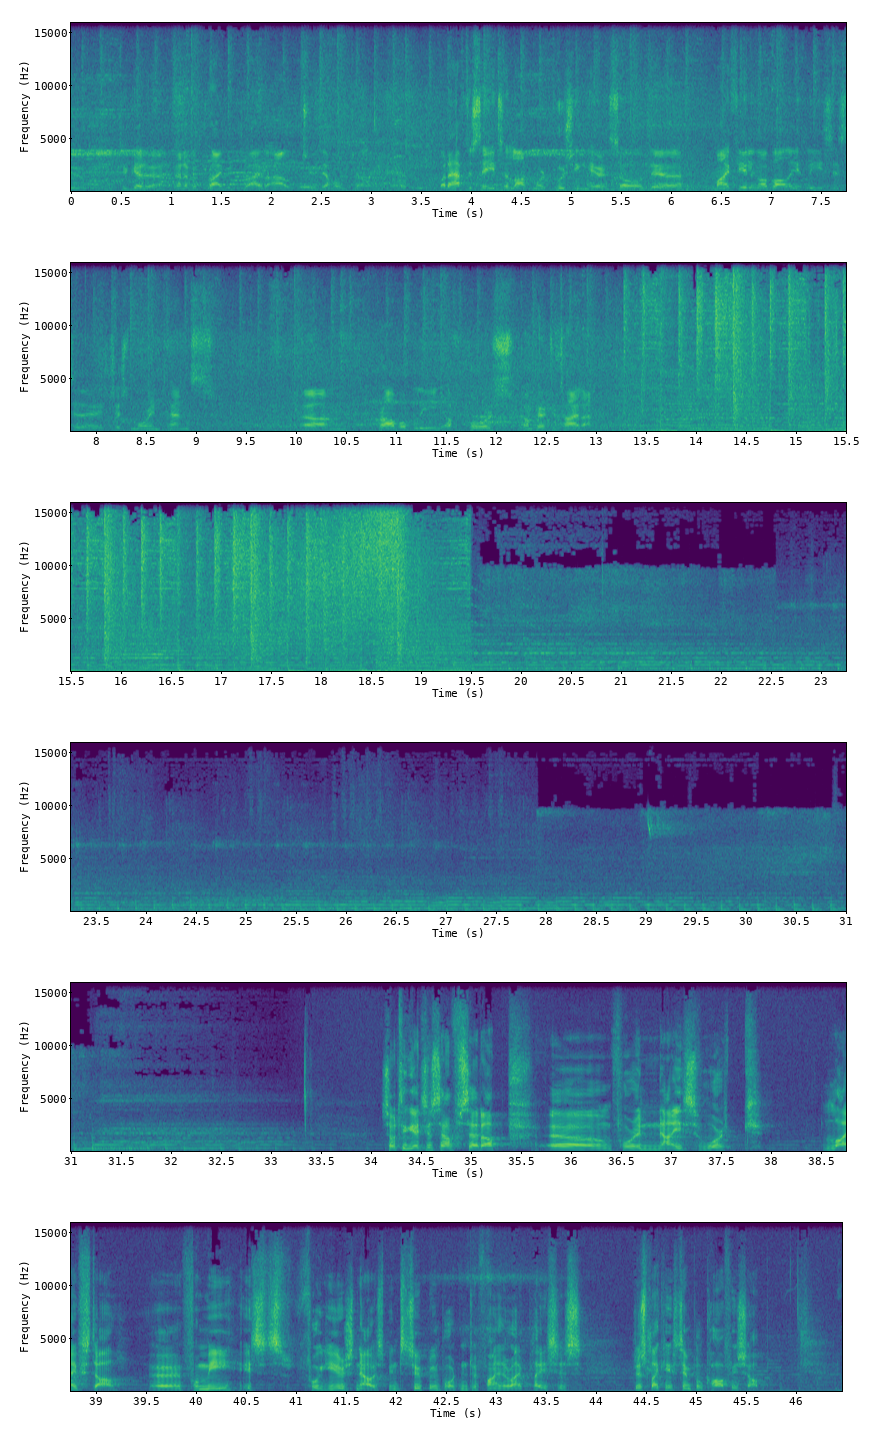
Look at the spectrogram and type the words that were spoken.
to get a kind of a private drive out to the hotel. But I have to say it's a lot more pushing here, so the, my feeling of Bali at least is uh, it's just more intense, um, probably, of course, compared to Thailand. So to get yourself set up um, for a nice work lifestyle, uh, for me, it's for years now, it's been super important to find the right places, just like a simple coffee shop.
